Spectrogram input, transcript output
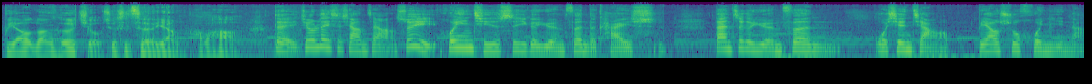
不要乱喝酒，就是这样，好不好？对，就类似像这样，所以婚姻其实是一个缘分的开始，但这个缘分，我先讲哦，不要说婚姻啊，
